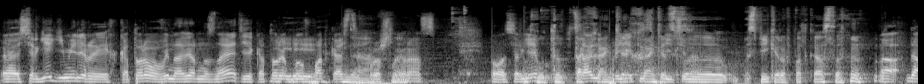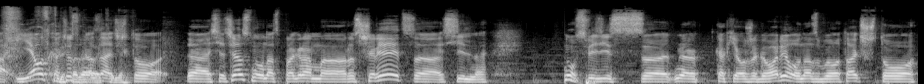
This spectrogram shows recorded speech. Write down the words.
э, Сергей Гемельрейх, которого вы, наверное, знаете, и который и... был в подкасте да, в прошлый да. раз. Вот, Сергей вот, вот специально приедет из Питера. спикеров подкаста. А, да, и я вот хочу сказать, что э, сейчас ну, у нас программа расширяется сильно, ну, в связи с, э, как я уже говорил, у нас было так, что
